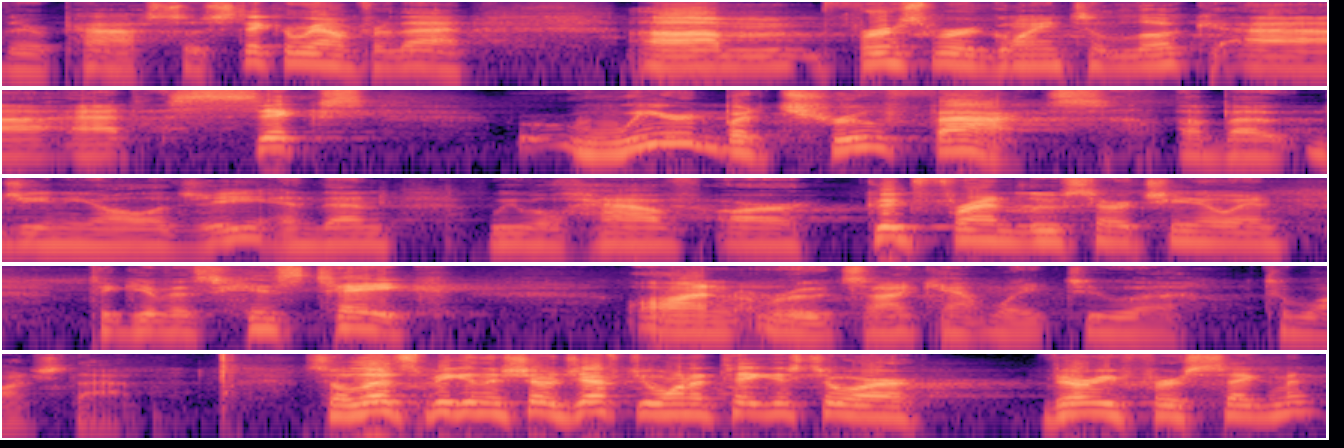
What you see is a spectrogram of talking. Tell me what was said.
their past so stick around for that um, first we're going to look uh, at six weird but true facts about genealogy and then we will have our good friend lou Saracino in to give us his take on Roots. I can't wait to uh, to watch that. So let's begin the show. Jeff, do you want to take us to our very first segment?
